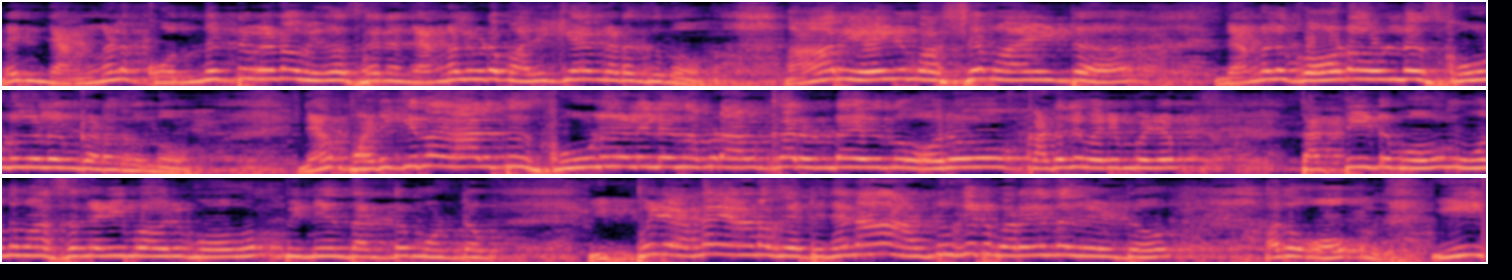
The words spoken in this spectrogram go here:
എടേ ഞങ്ങളെ കൊന്നിട്ട് വേണോ വികസനം? ഞങ്ങളിവിടെ മരിക്കാൻ കിടക്കുന്നു. ആറ് ഏഴ് വർഷമായിട്ട് ഞങ്ങൾ ഗോഡൗണിലെ സ്കൂളുകളിൽ കിടക്കുന്നു. ഞാൻ പഠിക്കുന്ന കാലത്ത് സ്കൂളുകളിൽ നമ്മുടെ ആൾക്കാരുണ്ടായിരുന്നു. ഓരോ കടൽ വരുമ്പോഴും തട്ടിയിട്ട് പോകും മൂന്ന് മാസം കഴിയുമ്പോൾ അവർ പോകും പിന്നെയും തട്ടും മുട്ടും. ഇപ്പോഴും അങ്ങനെയാണോ കേട്ടു? ഞാൻ ആ അഡ്വക്കേറ്റ് പറയുന്നത് കേട്ടു. അത് ഈ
